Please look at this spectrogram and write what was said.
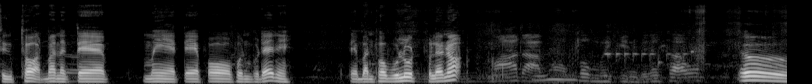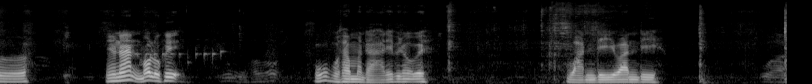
สืบทอดมาตั้งแต่แม่แต่พ่อเพิ่นผู้ได้นี่แต่บรรพบุรุษเพิ่นแล้วเนาะหมาดากออกต้มให้กินไปทั้งเขาเออแนวนั้นบ่ลูกพี่ยุ่งเขาก็โอ้บ่ธรรมดาเด้พี่น้องเอ้ยหวานดีหวานดี หวาน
